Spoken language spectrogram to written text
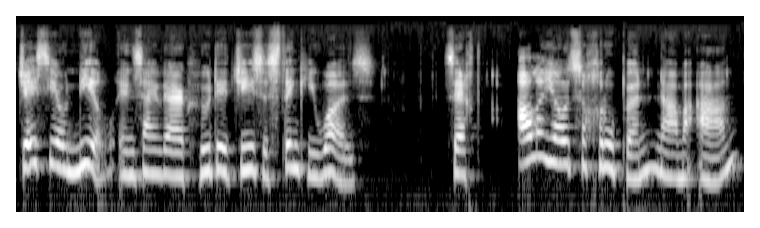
J.C. O'Neill in zijn werk Who Did Jesus Think He Was zegt alle Joodse groepen namen aan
